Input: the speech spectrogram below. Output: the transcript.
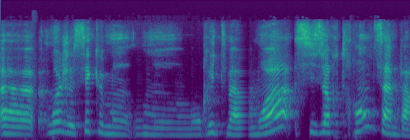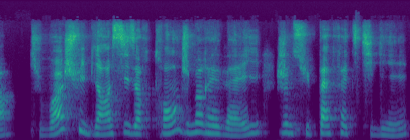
Euh, moi, je sais que mon, rythme à moi, 6h30, ça me va. Tu vois, je suis bien à 6h30, je me réveille, je ne suis pas fatiguée,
